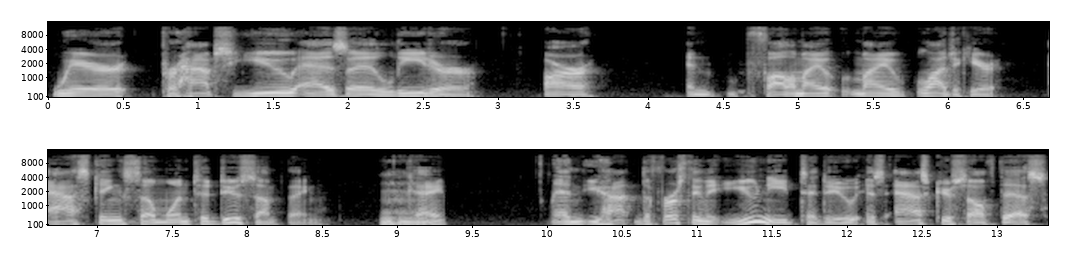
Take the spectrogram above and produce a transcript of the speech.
where perhaps you as a leader are, and follow my, my logic here, asking someone to do something. Mm-hmm. Okay. And you have, the first thing that you need to do is ask yourself this.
